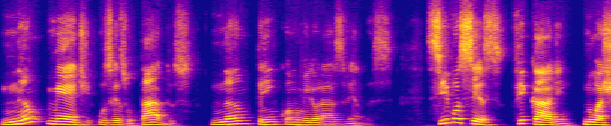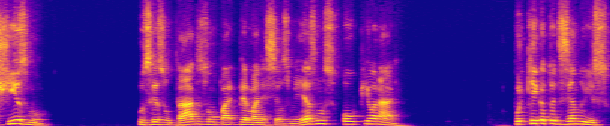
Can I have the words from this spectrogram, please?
não mede os resultados, não tem como melhorar as vendas. Se vocês ficarem no achismo, os resultados vão permanecer os mesmos ou piorarem. Por que, que eu estou dizendo isso?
